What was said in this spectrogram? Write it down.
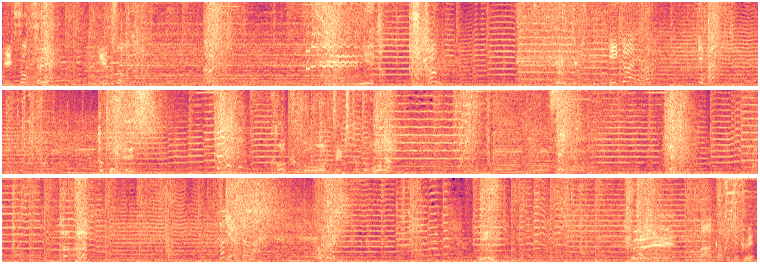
行くぞセイ行くぞ。はっ見えた。期間行くわよ。やよし。覚悟はできたどうだ。すい。任せてくれ。と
